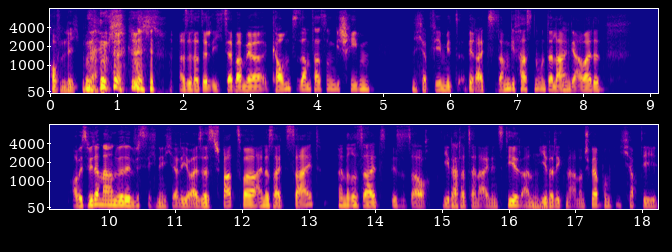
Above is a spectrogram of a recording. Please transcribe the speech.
Hoffentlich. also tatsächlich, ich selber habe mir kaum Zusammenfassungen geschrieben. Ich habe viel mit bereits zusammengefassten Unterlagen Ja. gearbeitet. Ob ich es wieder machen würde, wüsste ich nicht, ehrlicherweise. Es spart zwar einerseits Zeit, andererseits ist es auch, jeder hat halt seinen eigenen Stil, an, Mhm. jeder legt einen anderen Schwerpunkt. Ich habe die,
